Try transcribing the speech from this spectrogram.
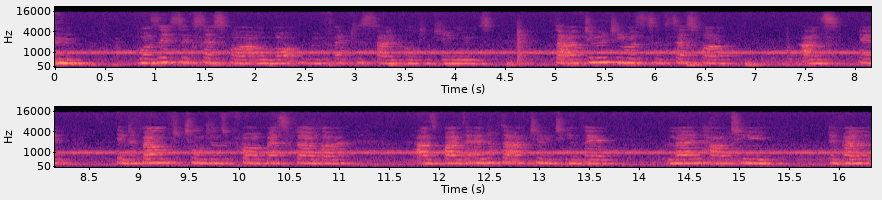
was it successful and what reflective cycle use? The activity was successful as it, it developed children's progress further as by the end of the activity they learned how to develop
